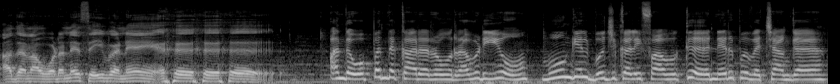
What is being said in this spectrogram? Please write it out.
அதை நான் உடனே செய்வேனே. அந்த ஒப்பந்தக்காரரும் ரவுடியும் மூங்கில் புஜ் கலிஃபாவுக்கு நெருப்பு வச்சாங்க.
